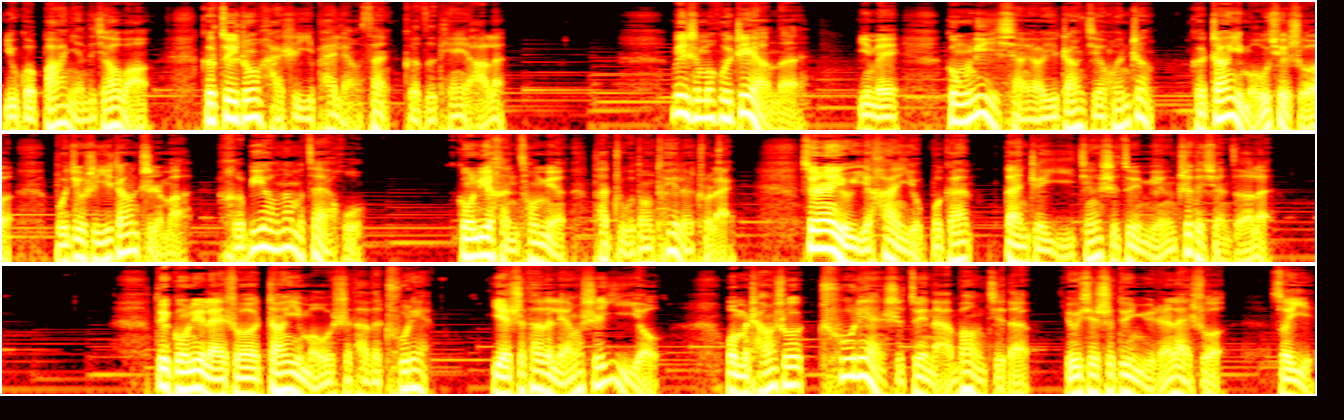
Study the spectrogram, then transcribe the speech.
有过八年的交往，可最终还是一拍两散，各自天涯了。为什么会这样呢？因为巩俐想要一张结婚证，可张艺谋却说：“不就是一张纸吗？何必要那么在乎？”巩俐很聪明，她主动退了出来。虽然有遗憾有不甘，但这已经是最明智的选择了。对巩俐来说，张艺谋是她的初恋，也是她的良师益友。我们常说，初恋是最难忘记的，尤其是对女人来说。所以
